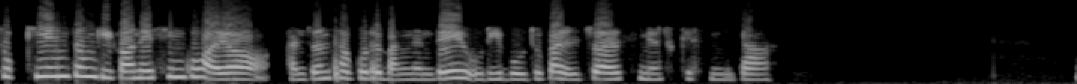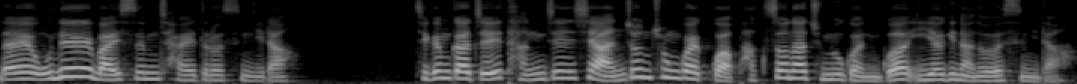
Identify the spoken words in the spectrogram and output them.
속히 행정기관에 신고하여 안전사고를 막는 데 우리 모두가 일조하였으면 좋겠습니다. 네, 오늘 말씀 잘 들었습니다. 지금까지 당진시 안전총괄과 박선아 주무관과 이야기 나누었습니다.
